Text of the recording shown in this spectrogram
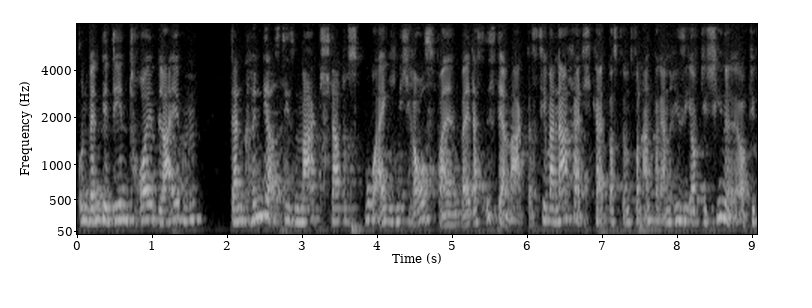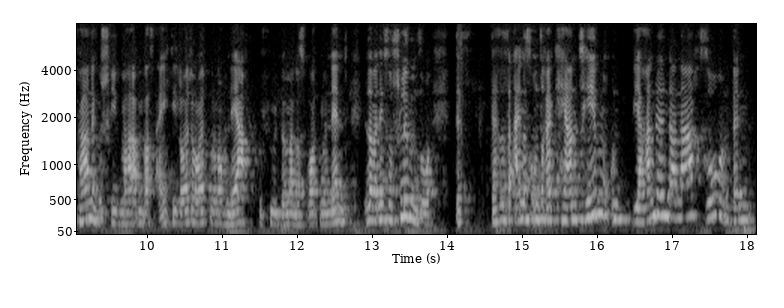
und wenn wir denen treu bleiben, dann können wir aus diesem Marktstatus quo eigentlich nicht rausfallen, weil das ist der Markt. Das Thema Nachhaltigkeit, was wir uns von Anfang an riesig auf die Schiene, auf die Fahne geschrieben haben, was eigentlich die Leute heute nur noch nervt gefühlt, wenn man das Wort nur nennt, ist aber nicht so schlimm so. Das, das ist eines unserer Kernthemen und wir handeln danach so. Und wenn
